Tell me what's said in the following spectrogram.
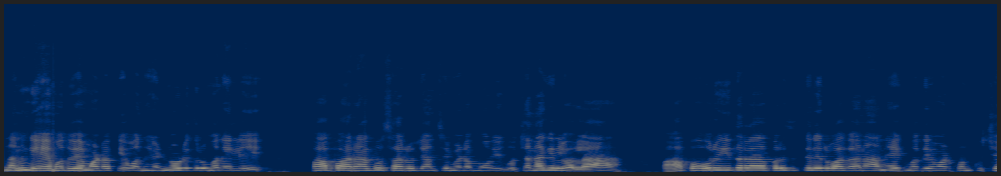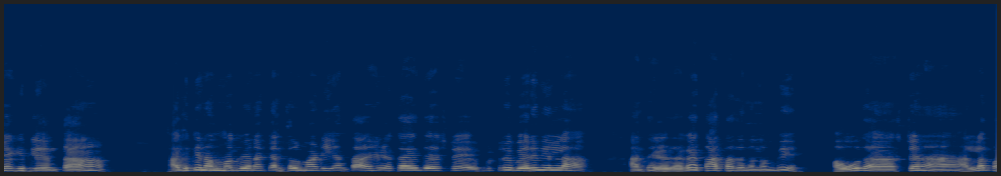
ನನ್ಗೆ ಮದುವೆ ಮಾಡೋಕೆ ಒಂದ್ ಹೆಣ್ಣು ನೋಡಿದ್ರು ಮನೆಯಲ್ಲಿ. ಪಾಪ ರಾಘು ಸಾರು, ಜಾನ್ಸಿ ಮೇಡಮ್ ಈಗ ಚೆನ್ನಾಗಿಲ್ವಲ್ಲ? ಪಾಪ ಅವ್ರು ಈ ತರ ಪರಿಸ್ಥಿತಿಲಿ ನಾನು ಹೇಗೆ ಮದುವೆ ಮಾಡ್ಕೊಂಡು ಖುಷಿಯಾಗಿರ್ಲಿ ಅಂತ? ಅದಕ್ಕೆ ನಾನು ಮದುವೆನ ಕ್ಯಾನ್ಸಲ್ ಮಾಡಿ ಅಂತ ಹೇಳ್ತಾ ಇದ್ದೆ ಅಷ್ಟೇ. ಬಿಟ್ರೆ ಬೇರೇನಿಲ್ಲ ಅಂತ ಹೇಳಿದಾಗ ತಾತ ಅದನ್ನ ನಂಬಿ, ಹೌದಾ? ಅಷ್ಟೇನಾ? ಅಲ್ಲಪ್ಪ,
